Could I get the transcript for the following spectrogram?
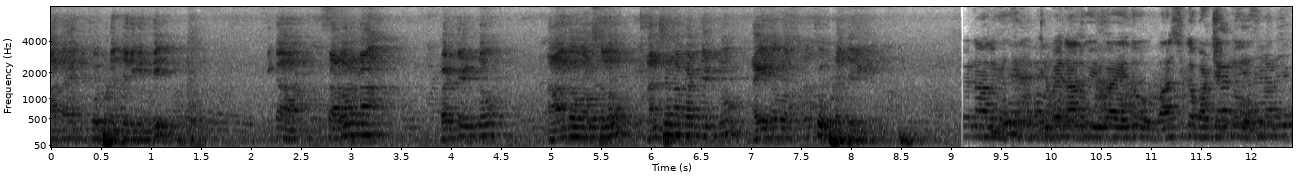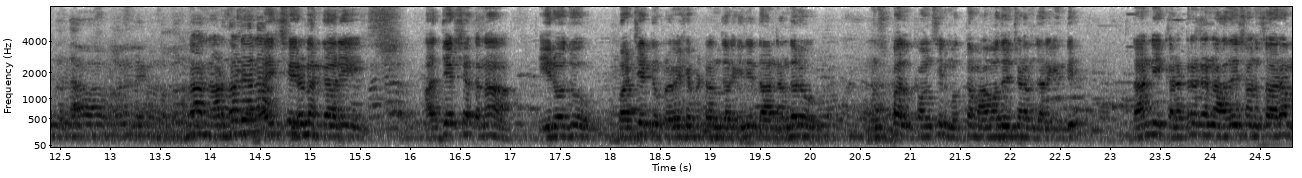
ఆదాయాన్ని చూపడం జరిగింది. ఇక సవరణ బడ్జెట్ను నాలుగో వరుసలో అంచనా బడ్జెట్ను ఐదో వరుసలో చూపడం జరిగింది. ఇరవై నాలుగు ఇరవై నాలుగు ఇరవై ఐదు వార్షిక బడ్జెట్ను వైస్ చైర్మన్ గారి అధ్యక్షతన ఈరోజు బడ్జెట్ ప్రవేశపెట్టడం జరిగింది. దాన్ని అందరూ మున్సిపల్ కౌన్సిల్ మొత్తం ఆమోదించడం జరిగింది. దాన్ని కలెక్టర్ గారి ఆదేశానుసారం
